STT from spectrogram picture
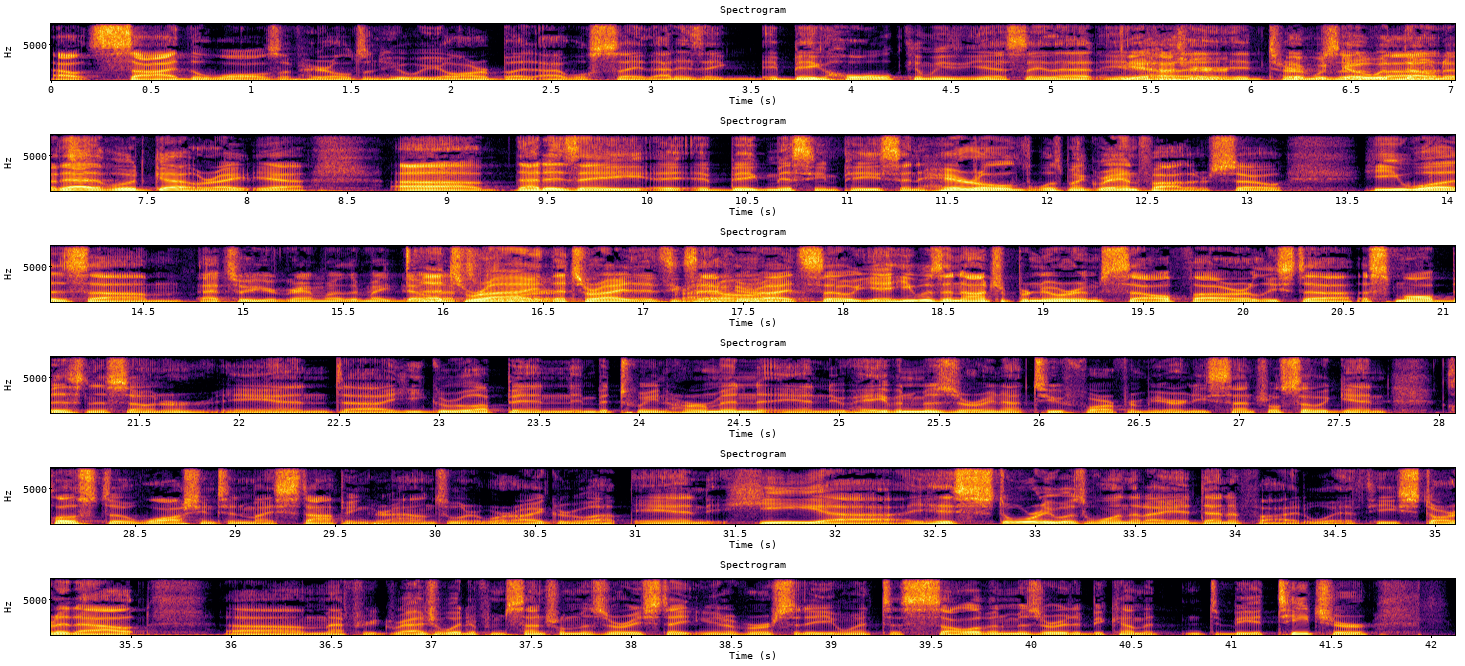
outside the walls of Harold's and who we are. But I will say that is a, a big hole. Can we yeah say that? You yeah, know, sure. In terms it would go of, with uh, donuts. That would go right. Yeah. Uh, that is a, a, big missing piece. And Harold was my grandfather. So he was. Um, that's who your grandmother made donuts. That's right. For. That's right. That's exactly right, right. So yeah, he was an entrepreneur himself, uh, or at least a, a, small business owner, and uh, he grew up in in between Hermann and New Haven, Missouri, not too far from here in East Central. So again, close to Washington, my stopping grounds where, where I grew up. And he uh, his story was one that I identified with. He started out um, after he graduated from Central Missouri State University. He went to Sullivan, Missouri, to become a, to be a teacher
